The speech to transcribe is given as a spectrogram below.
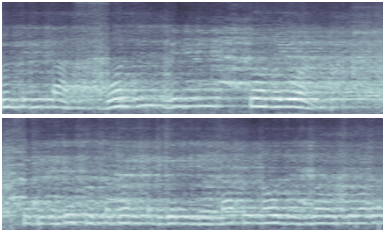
Sunt invitați Borzin, Veniamin, Tonu Ion. Se pregătesc luptătorii categoriei de greutate 92 kg.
